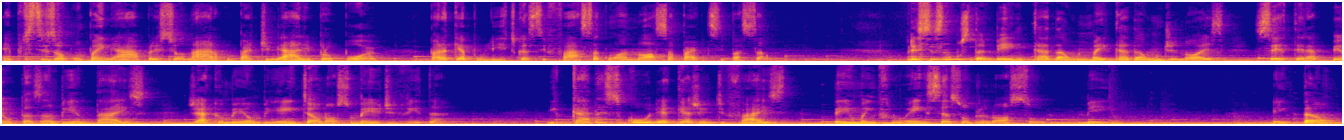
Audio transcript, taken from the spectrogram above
É preciso acompanhar, pressionar, compartilhar e propor para que a política se faça com a nossa participação. Precisamos também, cada uma e cada um de nós, ser terapeutas ambientais, já que o meio ambiente é o nosso meio de vida. E cada escolha que a gente faz tem uma influência sobre o nosso meio. Então,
